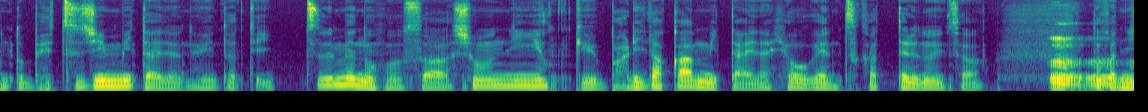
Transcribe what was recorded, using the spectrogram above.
ほんと別人みたいだよねだって1通目の方さ承認欲求バリ高みたいな表現使ってるのにさうんうなんかん 2,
